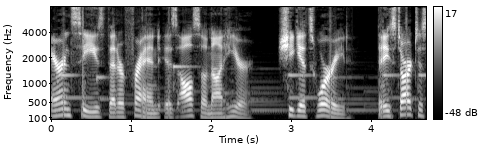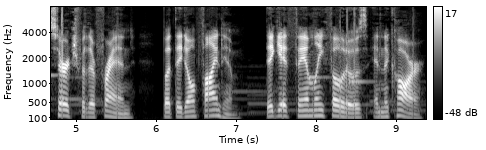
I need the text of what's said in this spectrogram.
Erin sees that her friend is also not here. She gets worried. They start to search for their friend, but they don't find him. They get family photos in the car.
